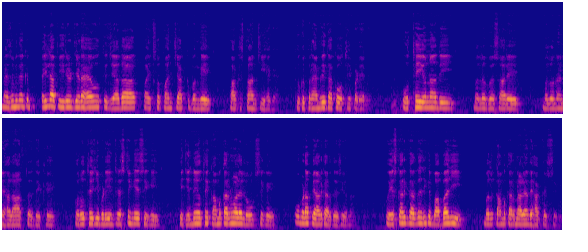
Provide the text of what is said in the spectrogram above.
ਮੈਂ ਸਮਝਦਾ ਕਿ ਪਹਿਲਾ ਪੀਰੀਅਡ ਜਿਹੜਾ ਹੈ ਉਹ ਤੇ ਜ਼ਿਆਦਾ 105 ਚੱਕ ਬੰਗੇ ਪਾਕਿਸਤਾਨ 'ਚ ਹੀ ਹੈਗਾ ਕਿਉਂਕਿ ਪ੍ਰਾਇਮਰੀ ਤੱਕ ਉਹ ਉੱਥੇ ਪੜ੍ਹੇ ਨੇ। ਉੱਥੇ ਹੀ ਉਹਨਾਂ ਦੀ ਮਤਲਬ ਸਾਰੇ ਮਤਲਬ ਉਹਨਾਂ ਨੇ ਹਾਲਾਤ ਦੇਖੇ। ਔਰ ਉੱਥੇ ਜੀ ਬੜੀ ਇੰਟਰਸਟਿੰਗ ਇਹ ਸੀਗੀ ਕਿ ਜਿੰਨੇ ਉੱਥੇ ਕੰਮ ਕਰਨ ਵਾਲੇ ਲੋਕ ਸੀਗੇ ਉਹ ਬੜਾ ਪਿਆਰ ਕਰਦੇ ਸੀ ਉਹਨਾਂ ਨੂੰ। ਉਹ ਇਸ ਕਰਕੇ ਕਰਦੇ ਸੀ ਕਿ ਬਾਬਾ ਜੀ ਮਤਲਬ ਕੰਮ ਕਰਨ ਵਾਲਿਆਂ ਦੇ ਹੱਕ 'ਚ ਸੀਗੇ।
